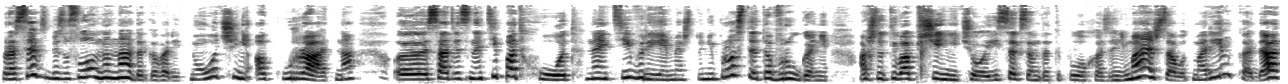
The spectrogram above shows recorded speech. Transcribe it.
Про секс, безусловно, надо говорить, но очень аккуратно, э, соответственно, найти подход, найти время, что не просто это в ругане, а что ты вообще ничего, и сексом-то ты плохо занимаешься, а вот Маринка, да,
